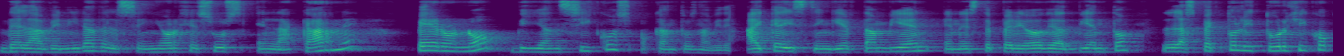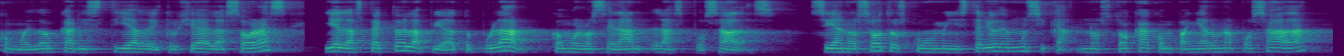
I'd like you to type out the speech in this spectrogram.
de la venida del Señor Jesús en la carne, pero no villancicos o cantos navideños. Hay que distinguir también en este periodo de Adviento el aspecto litúrgico, como es la Eucaristía, la liturgia de las horas, y el aspecto de la piedad popular, como lo serán las posadas. Si a nosotros como Ministerio de Música nos toca acompañar una posada,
